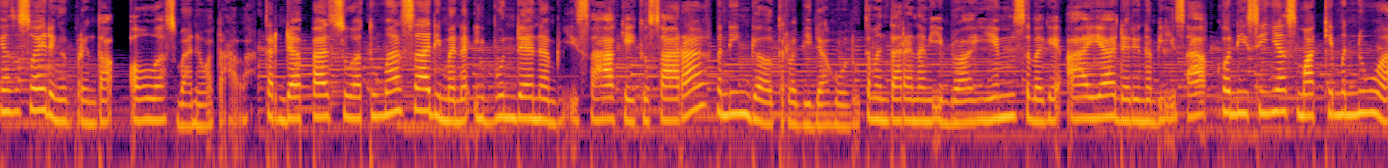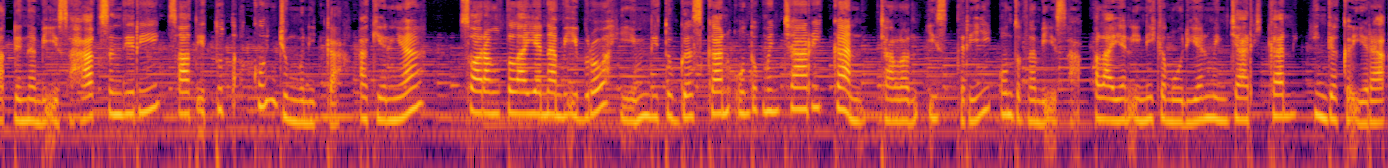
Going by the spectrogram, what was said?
yang sesuai dengan perintah Allah Subhanahu wa taala. Terdapat suatu masa di mana ibunda Nabi Ishak yaitu Sarah meninggal terlebih dahulu. Sementara Nabi Ibrahim sebagai ayah dari Nabi Ishak kondisinya semakin menua dan Nabi Ishak sendiri saat itu tak kunjung menikah. Akhirnya seorang pelayan Nabi Ibrahim ditugaskan untuk mencarikan calon istri untuk Nabi Ishak. Pelayan ini kemudian mencarikan hingga ke Irak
